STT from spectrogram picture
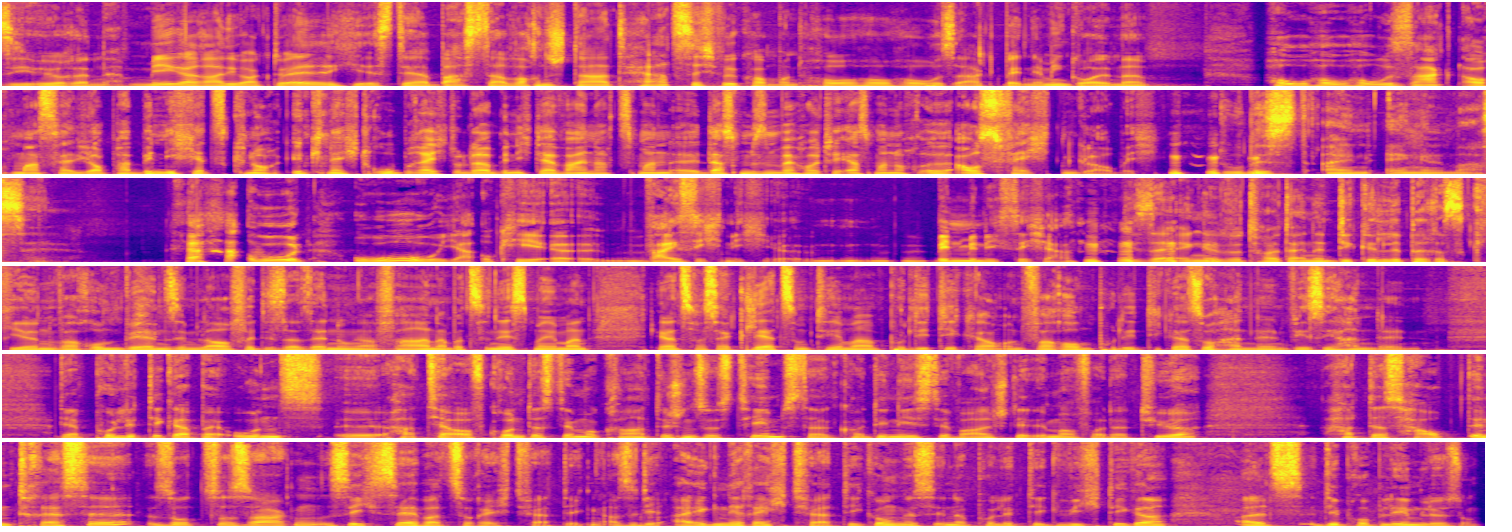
Sie hören Mega Radio aktuell. Hier ist der Basta Wochenstart. Herzlich willkommen und ho ho ho, sagt Benjamin Golme. Ho, ho, ho, sagt auch Marcel Jopper. Bin ich jetzt Knecht Ruprecht oder bin ich der Weihnachtsmann? Äh, das müssen wir heute erstmal noch äh, ausfechten, glaube ich. Du bist ein Engel, Marcel. oh, oh, ja, okay, äh, weiß ich nicht. Äh, bin mir nicht sicher. Dieser Engel wird heute eine dicke Lippe riskieren. Warum werden Sie im Laufe dieser Sendung erfahren? Aber zunächst mal jemand, der uns was erklärt zum Thema Politiker und warum Politiker so handeln, wie sie handeln. Der Politiker bei uns äh, hat ja aufgrund des demokratischen Systems, da, die nächste Wahl steht immer vor der Tür, hat das Hauptinteresse sozusagen, sich selber zu rechtfertigen. Also die eigene Rechtfertigung ist in der Politik wichtiger als die Problemlösung.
